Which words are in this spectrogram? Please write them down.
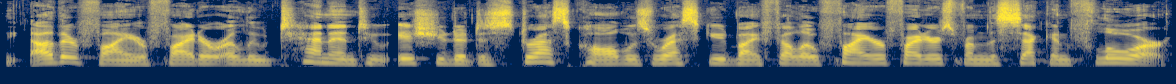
The other firefighter, a lieutenant who issued a distress call, was rescued by fellow firefighters from the second floor.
